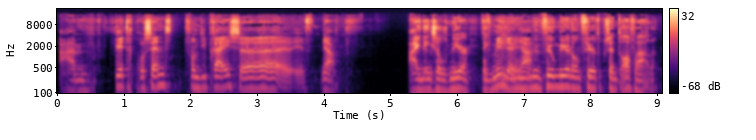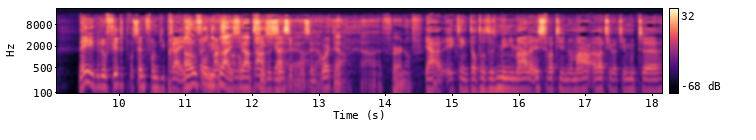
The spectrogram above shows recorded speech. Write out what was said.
ah, 40% van die prijs... eh, ja, Ah, ik denk zelfs meer. Denk, minder, ja. Veel meer dan 40% eraf halen. nee, ik bedoel 40% van die prijs. Oh, van die prijs. Ja, precies. Dus Ja, 60% ja, ja, korting. Ja, ja, fair enough. Ja, ik denk dat dat het minimale is wat je normaal wat je, wat je moet, eh,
